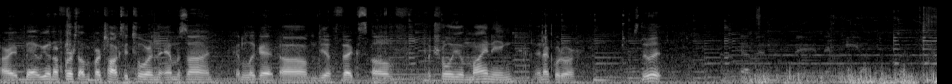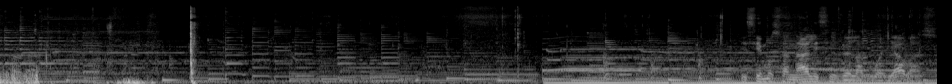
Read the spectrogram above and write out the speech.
All right, bet we're on our first up of our toxic tour in the Amazon. Gonna look at um, the effects of petroleum mining in Ecuador. Let's do it. Hicimos análisis de las guayabas.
